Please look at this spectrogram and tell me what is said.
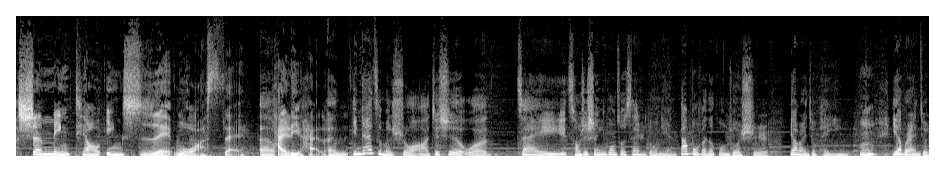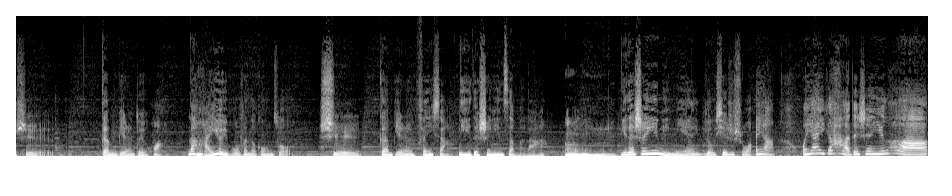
生命调音师，哎，哇塞，呃，太厉害了。嗯，应该这么说啊，就是我。在从事声音工作三十多年，大部分的工作是，要不然就配音，嗯，要不然就是跟别人对话。那还有一部分的工作是跟别人分享你的声音怎么啦？嗯，你的声音里面有些是说，哎呀，我要一个好的声音哈，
